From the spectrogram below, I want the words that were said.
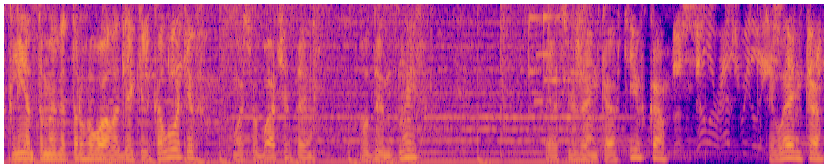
З клієнтами відторгували декілька лотів. Ось ви бачите один з них. Це свіженька автівка. Ціленька.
